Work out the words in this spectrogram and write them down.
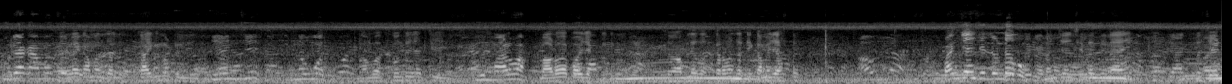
पुऱ्या कामात सगळ्या कामात चालू आहे काय किंमत ठेवली? यांची नव्वद. नव्वद. कोणत्या जास्ती ही माळवा. माळवा पाहू शकतो तुम्ही. तर आपल्या सबस्क्रायबांसाठी कमी जास्त. पंच्याऐंशी देऊन टाकू. पंच्याऐंशीला दिन आहे. शेट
